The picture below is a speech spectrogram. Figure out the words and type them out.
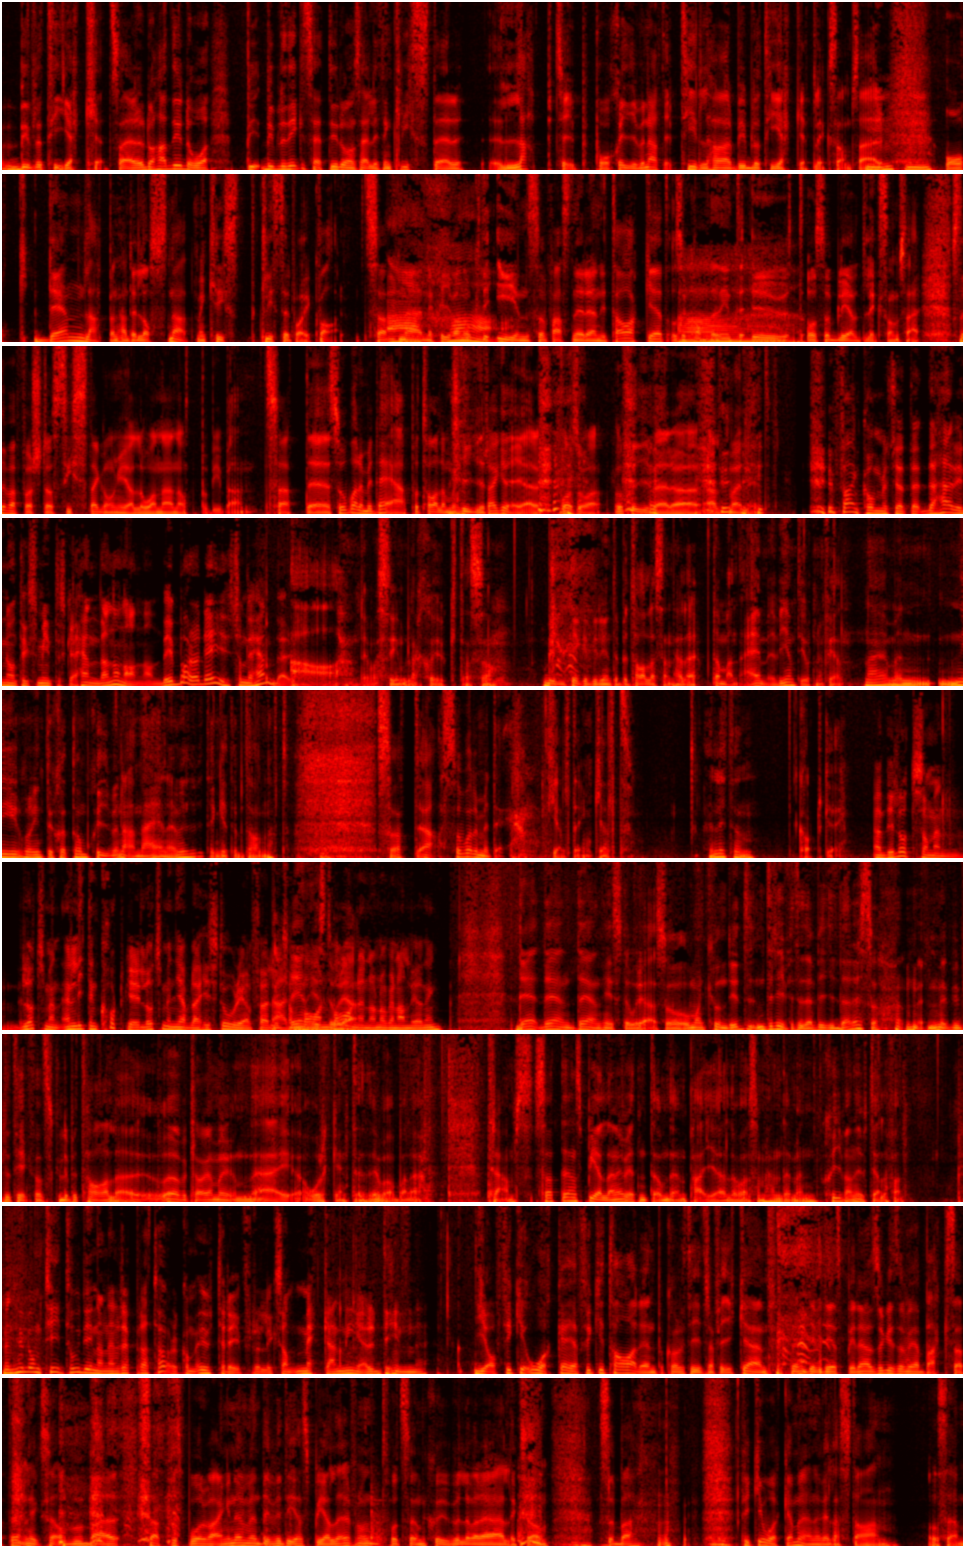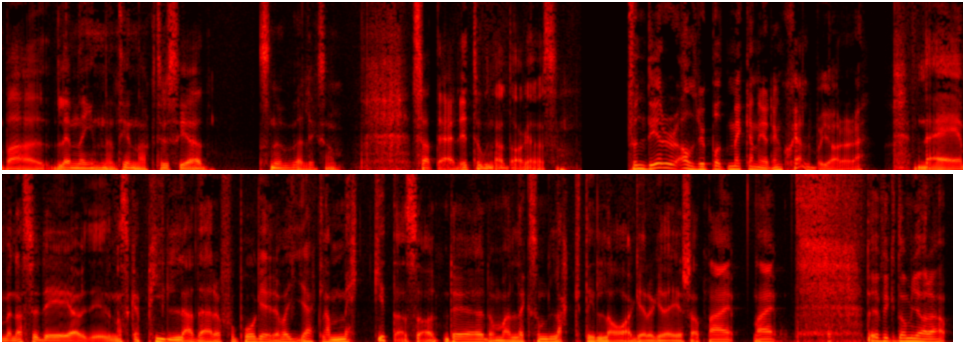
biblioteket så här. Och då hade ju då, bi biblioteket sätter ju då en så här liten klisterlapp typ på skivorna, typ tillhör biblioteket liksom så här. Och den lappen hade lossnat men klistret var ju kvar. Så att när, när skivan Aha. åkte in så fastnade den i taket och så kom den inte ut och så blev det liksom så här. Så det var första och sista gången jag lånade något på Bibban. Så att eh, så var det med det, på tal om att hyra grejer och så. Och skivor och allt möjligt. Hur fan kommer det sig att det, här är någonting som inte ska hända någon annan? Det är bara dig som det händer. Ja, det var så himla sjukt alltså. Biblioteket ville inte betala sen heller. De bara, nej men vi har inte gjort något fel. Nej men ni har inte skött om skivorna. Nej, nej men vi tänker inte betala något. Så att, ja, så var det med det helt enkelt. En liten kort grej. Ja, det låter som en, det låter som en, en liten kort grej. Det låter som en jävla historia för liksom barnbarnen av någon anledning. Det, det, är en, det är en historia alltså, och man kunde ju drivit det där vidare så med, med biblioteket att skulle betala och överklaga men nej jag orkar inte, det var bara trams. Så att den spelaren, jag vet inte om den pajade eller vad som hände men skivan är ute i alla fall. Men hur lång tid tog det innan en reparatör kom ut till dig för att liksom mecka ner din... Jag fick ju åka, jag fick ju ta den på kollektivtrafiken, den DVD-spelaren. Såg ut som jag baxat den liksom och bara satt på spårvagnen med en DVD-spelare från 2007 eller vad det är liksom. Så bara fick jag åka med den över hela stan och sen bara lämna in den till en auktoriserad snubbe liksom. Så att det, det tog några dagar alltså. Funderar du aldrig på att mecka ner den själv och göra det? Nej, men alltså det, man ska pilla där och få på grejer. Det var jäkla mäckigt alltså. Det, de har liksom lagt i lager och grejer så att nej, nej. Det fick de göra.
